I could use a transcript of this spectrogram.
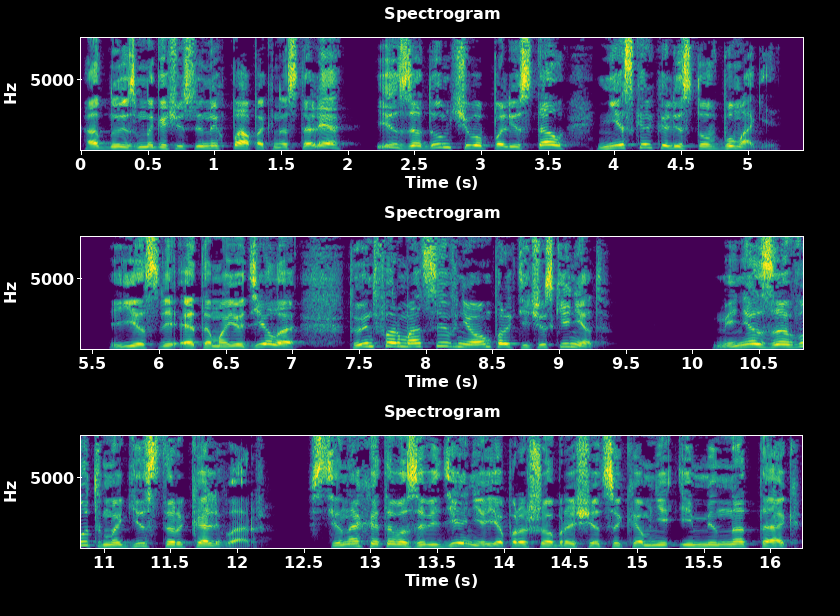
одну из многочисленных папок на столе и задумчиво полистал несколько листов бумаги. Если это мое дело, то информации в нем практически нет. «Меня зовут магистр Кальвар. В стенах этого заведения я прошу обращаться ко мне именно так,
